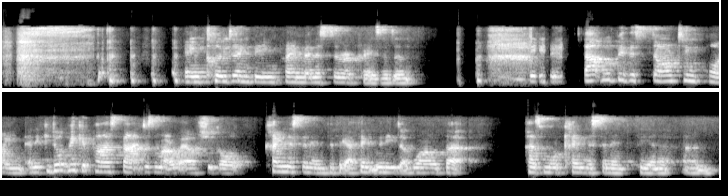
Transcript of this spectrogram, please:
including being prime minister or president. That would be the starting point. And if you don't make it past that, it doesn't matter what else you got. Kindness and empathy. I think we need a world that has more kindness and empathy in it. Um,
